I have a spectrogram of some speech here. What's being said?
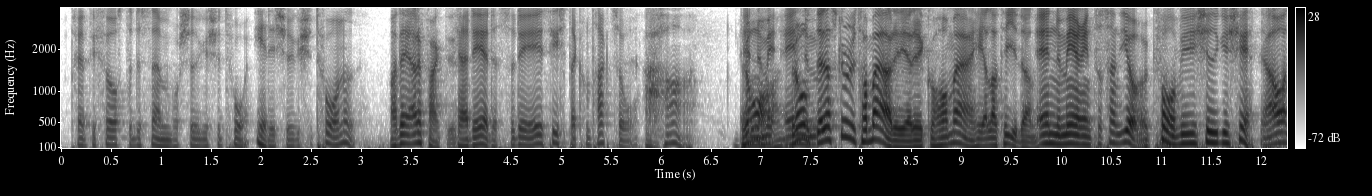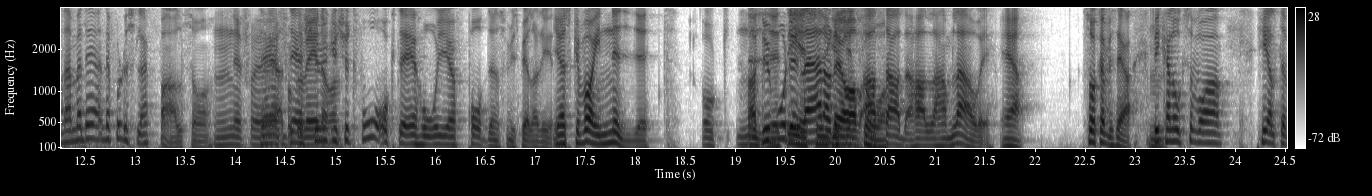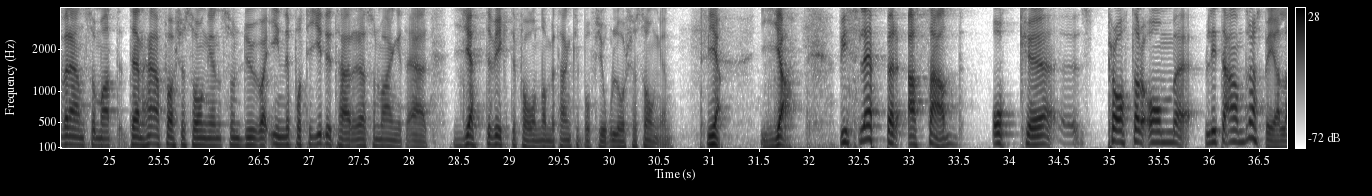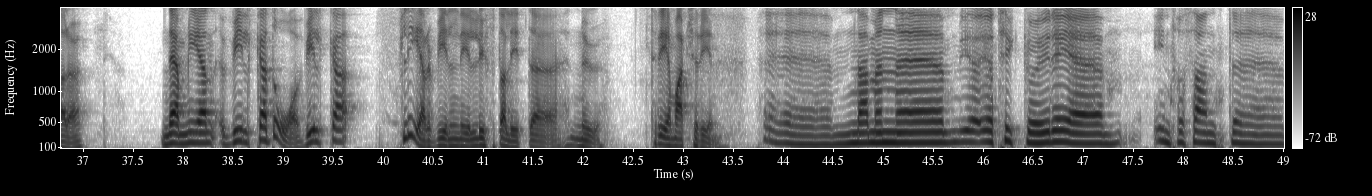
31 december 2022. Är det 2022 nu? Ja det är det faktiskt. Ja det är det. Så det är sista kontraktsåret. Aha. Bra, Ännu mer- bra. ännu- det där ska du ta med dig Erik och ha med hela tiden. Ännu mer intressant. Jag är kvar vid 2021. Ja, nej men det, det får du släppa alltså. Mm, det får, Det, det är vidare. 2022 och det är HIF-podden som vi spelar in. Jag ska vara i nuet. Och Ja, nuet du borde är lära dig av 2022. Assad Hamlawi. Ja. Så kan vi säga. Vi Mm. kan också vara helt överens om att den här försäsongen som du var inne på tidigt här i resonemanget är jätteviktig för honom med tanke på fjolårssäsongen. Ja. Ja. Vi släpper Assad och eh, pratar om lite andra spelare. Nämligen vilka då? Vilka fler vill ni lyfta lite nu? Tre matcher in. Eh, nej men eh, jag, jag tycker ju det är intressant eh,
